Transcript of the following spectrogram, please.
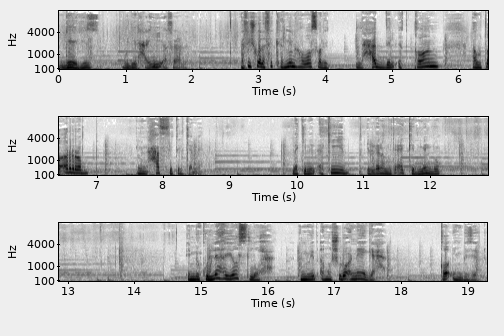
جايز ودي الحقيقة فعلا. مفيش ولا فكرة منها وصلت لحد الإتقان أو تقرب من حافة الكمال. لكن الأكيد اللي أنا متأكد منه إن كلها يصلح إنه يبقى مشروع ناجح قائم بذاته.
